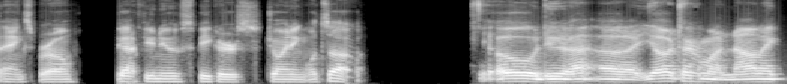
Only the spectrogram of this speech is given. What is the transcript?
Thanks, bro. We got a few new speakers joining. What's up? Yo, dude, I, uh, y'all are talking about Nomic.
